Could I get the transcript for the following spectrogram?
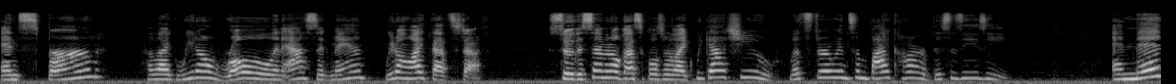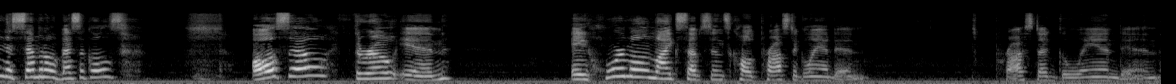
And sperm are like, we don't roll in acid, man. We don't like that stuff. So the seminal vesicles are like, we got you. Let's throw in some bicarb. This is easy. And then the seminal vesicles also throw in a hormone-like substance called prostaglandin. Prostaglandin.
